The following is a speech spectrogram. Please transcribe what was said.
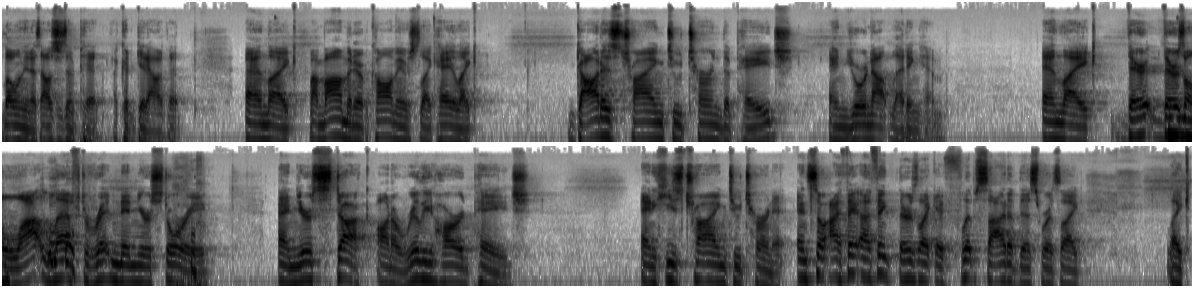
loneliness. I was just in a pit. I couldn't get out of it. And like my mom ended up calling me. It was like, hey, like God is trying to turn the page, and you're not letting him. And like there, there's a lot left written in your story, and you're stuck on a really hard page. And he's trying to turn it. And so I think I think there's like a flip side of this where it's like, like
